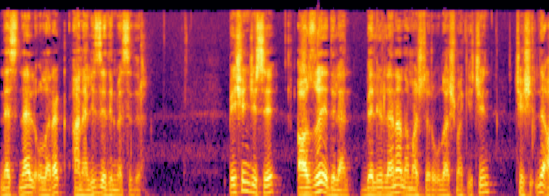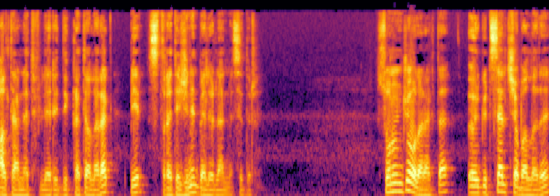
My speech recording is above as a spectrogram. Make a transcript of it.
nesnel olarak analiz edilmesidir. Beşincisi, arzu edilen, belirlenen amaçlara ulaşmak için çeşitli alternatifleri dikkate alarak bir stratejinin belirlenmesidir. Sonuncu olarak da örgütsel çabaları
